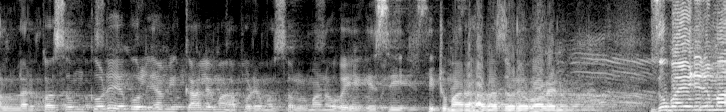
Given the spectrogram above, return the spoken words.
আল্লাহর কসম করে বলি, আমি কালেমা পড়ে মুসলমান হয়ে গেছি। একটু মার হাবা জোরে বলেন। জুবাইরের মা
